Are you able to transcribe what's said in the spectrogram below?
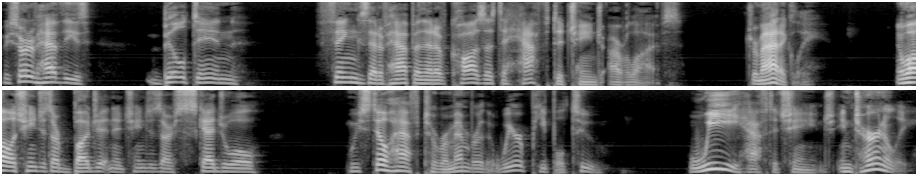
We sort of have these built in things that have happened that have caused us to have to change our lives dramatically. And while it changes our budget and it changes our schedule, we still have to remember that we're people too. We have to change internally.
